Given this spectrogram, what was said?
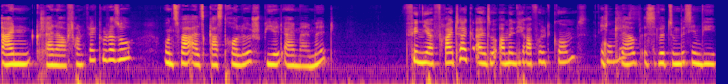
ein kleiner Funfact oder so. Und zwar als Gastrolle spielt einmal mit. Finja Freitag, also Amelie Raffold Gomes. Ich glaube, es wird so ein bisschen wie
